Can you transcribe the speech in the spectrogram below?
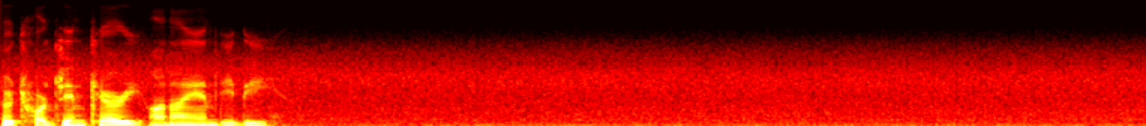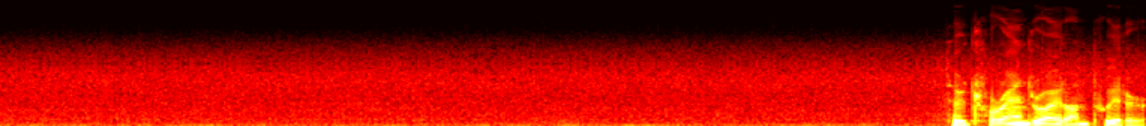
Search for Jim Carrey on IMDb. Search for Android on Twitter.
